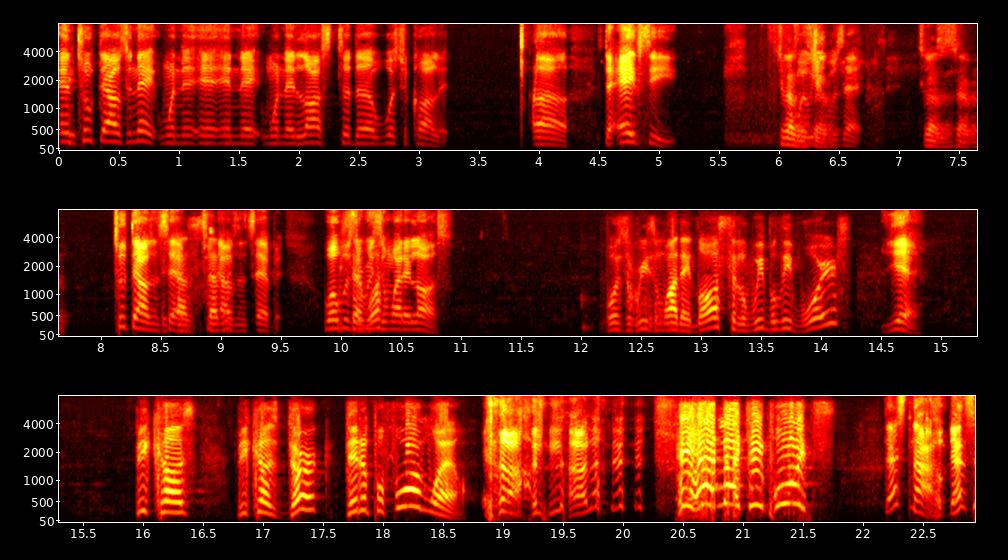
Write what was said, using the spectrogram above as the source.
in, 2008 when they, when they lost to the what you call it, uh, the AFC. 2007. What was that? 2007. 2007. 2007. 2007. What was the reason what? why they lost? was the reason why they lost to the We Believe Warriors? Yeah. Because because Dirk didn't perform well. no, no. He had 19 points. That's not that's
